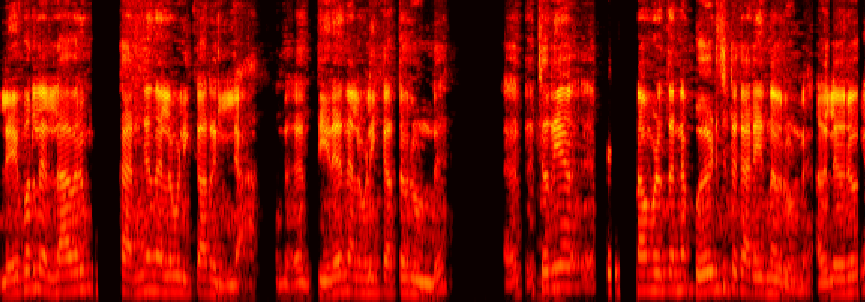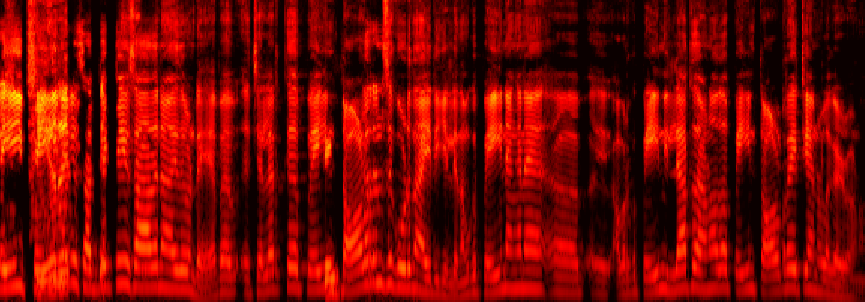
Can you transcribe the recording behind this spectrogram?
ലേബറിൽ എല്ലാവരും കരഞ്ഞ് നിലവിളിക്കാറില്ല. തീരെ നിലവിളിക്കാത്തവരുണ്ട്. ചെറിയ ഉണ്ടാകുമ്പോൾ തന്നെ പേടിച്ചിട്ട് കരയുന്നവരുണ്ട്. അതിലൊരു അല്ല ഈ പെയിൻ ഒരു സബ്ജക്റ്റീവ് സാധനം ആയതുകൊണ്ട് അപ്പൊ ചിലർക്ക് പെയിൻ ടോളറൻസ് കൂടുന്നതായിരിക്കില്ലേ നമുക്ക് പെയിൻ അങ്ങനെ അവർക്ക് പെയിൻ ഇല്ലാത്തതാണോ? അതോ പെയിൻ ടോളറേറ്റ് ചെയ്യാനുള്ള കഴിവാണോ?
